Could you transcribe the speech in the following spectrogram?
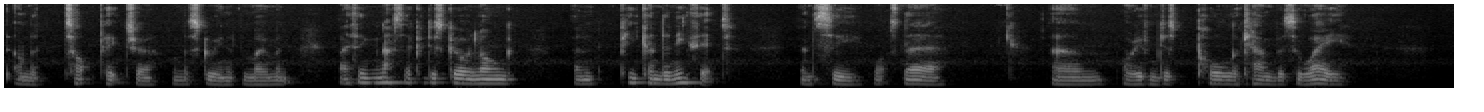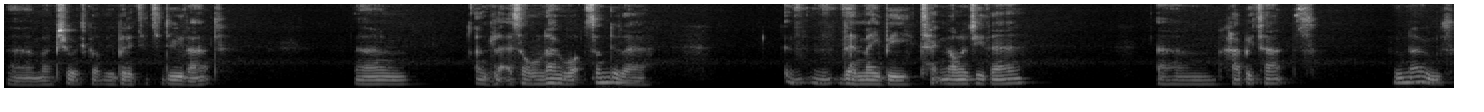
the, on the top picture on the screen at the moment, I think NASA could just go along and peek underneath it and see what's there, um, or even just pull the canvas away. Um, I'm sure it's got the ability to do that um, and let us all know what's under there. There may be technology there, um, habitats, who knows?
